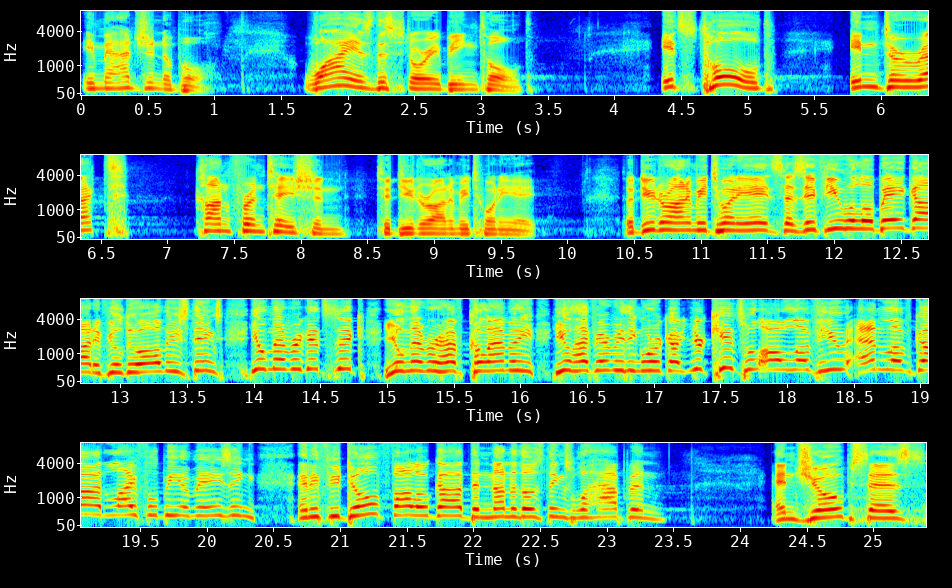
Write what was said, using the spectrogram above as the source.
imaginable. Why is this story being told? It's told in direct confrontation to Deuteronomy 28. So Deuteronomy 28 says, if you will obey God, if you'll do all these things, you'll never get sick. You'll never have calamity. You'll have everything work out. Your kids will all love you and love God. Life will be amazing. And if you don't follow God, then none of those things will happen. And Job says,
